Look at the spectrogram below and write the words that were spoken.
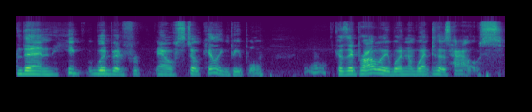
then he would have been, you know, still killing people because they probably wouldn't have went to his house.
